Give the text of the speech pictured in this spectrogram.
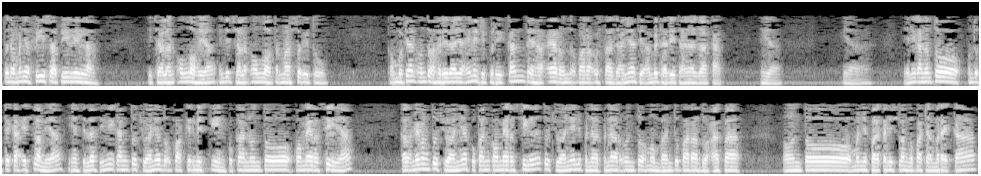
Itu namanya fisabilillah. Di jalan Allah ya, ini jalan Allah termasuk itu. Kemudian untuk hari raya ini diberikan THR untuk para ustadahnya diambil dari dana zakat. Iya. Ya. Ini kan untuk untuk TK Islam ya. Yang jelas ini kan tujuannya untuk fakir miskin, bukan untuk komersil ya. Kalau memang tujuannya bukan komersil, tujuannya ini benar-benar untuk membantu para du'afa, untuk menyebarkan Islam kepada mereka,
